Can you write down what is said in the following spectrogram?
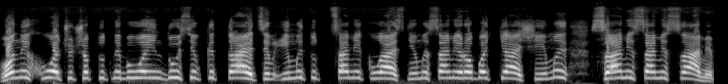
Вони хочуть, щоб тут не було індусів, китайців, і ми тут самі класні, ми самі роботящі, і ми самі, самі, самі.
